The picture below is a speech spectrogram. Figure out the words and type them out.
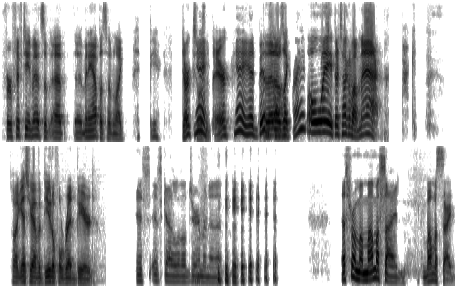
for 15 minutes at uh, Minneapolis. I'm like, red beard. Dirks Yeah. wasn't there. Yeah, you had bibs. And then I was like, right? Oh wait, they're talking about Matt. Fuck. So I guess you have a beautiful red beard. It's it's got a little German in it. That's from a mama side. Mama side.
